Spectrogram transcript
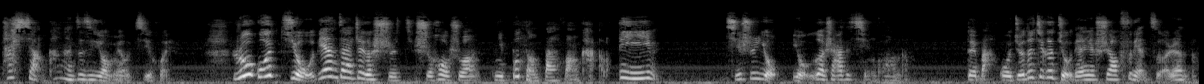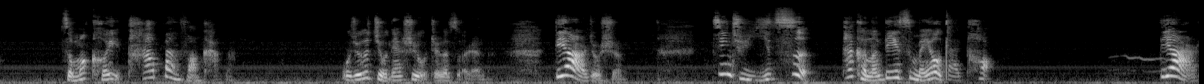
他想看看自己有没有机会。如果酒店在这个时时候说你不能办房卡了，第一，其实有有扼杀的情况的，对吧？我觉得这个酒店也是要负点责任的，怎么可以他办房卡呢？我觉得酒店是有这个责任的。第二就是进去一次，他可能第一次没有带套，第二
